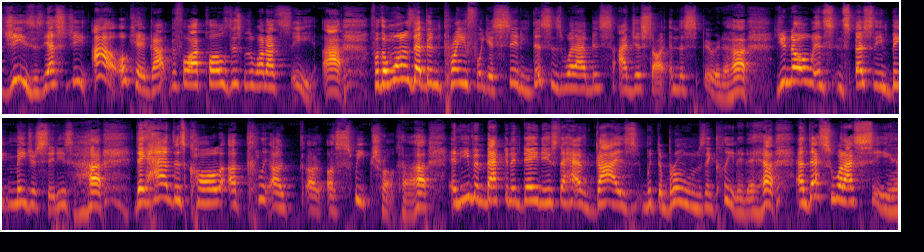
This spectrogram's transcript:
Jesus. Yes, Jesus. Ah, okay, God. Before I close, this is what I see. Uh, for the ones that been praying for your city, this is what I've been. I just saw in the spirit. Uh, you know, especially in big major cities, uh, they have this called a, a, a, a sweep truck. Uh, and even back in the day, they used to have guys with the brooms and cleaning it. Uh, and that's what I see.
